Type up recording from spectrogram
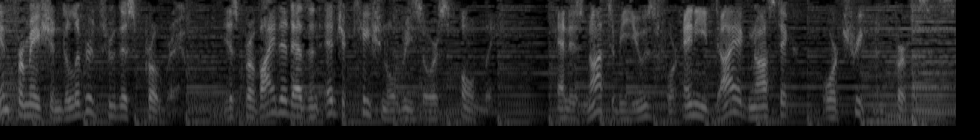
information delivered through this program is provided as an educational resource only and is not to be used for any diagnostic or treatment purposes.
